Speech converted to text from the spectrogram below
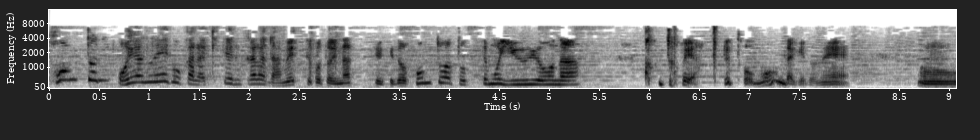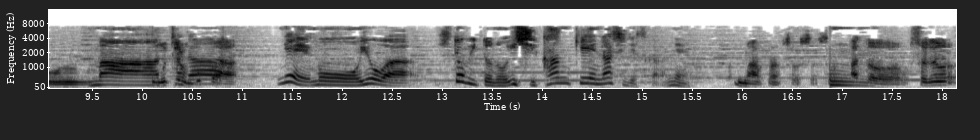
本当に親のエゴから来てるからダメってことになってるけど、本当はとっても有用なことをやってると思うんだけどね。うーん。まあ、もちろん僕ただは、ね、もう、要は、人々の意思関係なしですからね。まあ、そうそうそう。うんあと、その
